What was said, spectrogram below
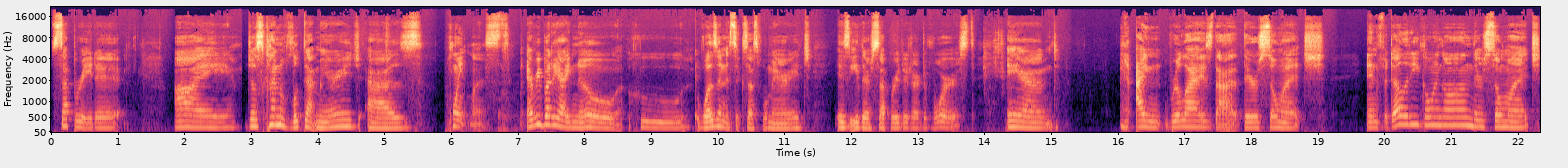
separated, I just kind of looked at marriage as pointless. Everybody I know who was in a successful marriage is either separated or divorced. And I realized that there's so much infidelity going on, there's so much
